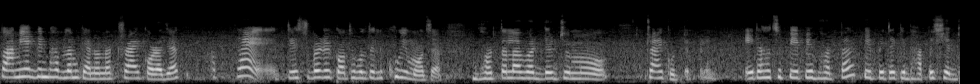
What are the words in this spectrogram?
তো আমি একদিন ভাবলাম, কেননা ট্রাই করা যাক। হ্যাঁ টেস্ট বারের কথা বলতে গেলে খুবই মজা। ভর্তা লাভারদের জন্য ট্রাই করতে পারেন। এটা হচ্ছে পেঁপে ভর্তা। পেঁপেটাকে ভাপে সেদ্ধ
